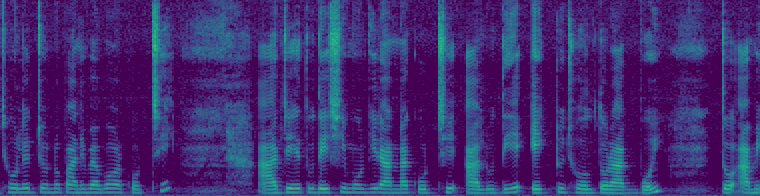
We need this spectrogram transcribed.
ঝোলের জন্য পানি ব্যবহার করছি। আর যেহেতু দেশি মুরগি রান্না করছি, আলু দিয়ে একটু ঝোল তো রাখবই। তো আমি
